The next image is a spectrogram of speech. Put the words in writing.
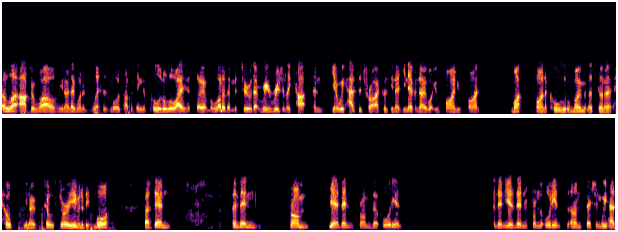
a lot, after a while, you know, they wanted less is more type of thing to pull it all away. So a lot of the material that we originally cut, and you know, we had to try because you know you never know what you'll find. You'll find might find a cool little moment that's going to help you know tell the story even a bit more. But then, and then from yeah, then from the audience and then yeah, then from the audience um, session, we had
